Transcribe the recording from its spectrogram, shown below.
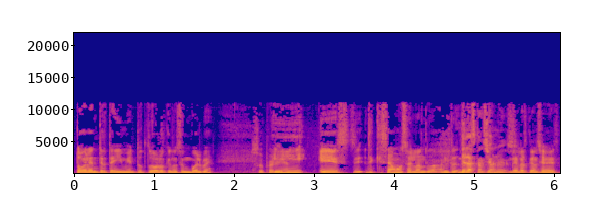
Todo el entretenimiento, todo lo que nos envuelve. Súper bien. Y este, ¿de qué estábamos hablando? antes? De las canciones. De las canciones.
